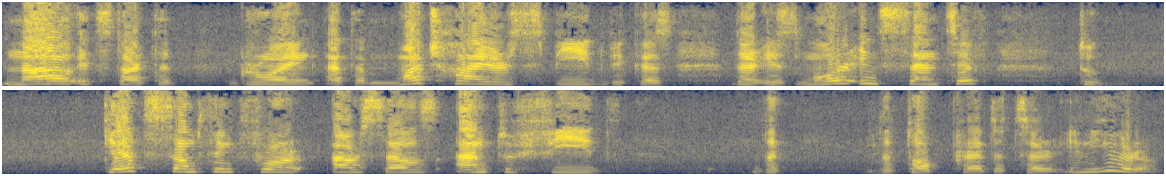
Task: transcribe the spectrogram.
now it started growing at a much higher speed because there is more incentive to get something for ourselves and to feed the the top predator in Europe.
